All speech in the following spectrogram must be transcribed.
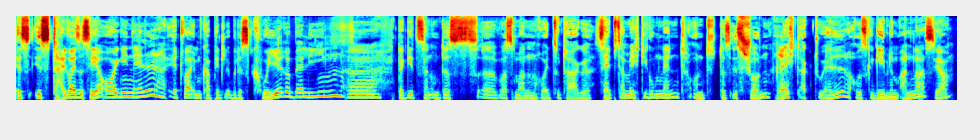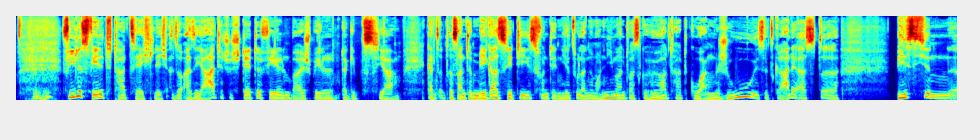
Es ist teilweise sehr originell, etwa im Kapitel über das queere Berlin. Äh, da geht es dann um das, äh, was man heutzutage Selbstermächtigung nennt. Und das ist schon recht aktuell aus gegebenem Anlass, ja. Mhm. Vieles fehlt tatsächlich. Also asiatische Städte fehlen Beispiel. Da gibt's ja ganz interessante Megacities, von denen hierzulande noch niemand was gehört hat. Guangzhou ist jetzt gerade erst äh, bisschen äh,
